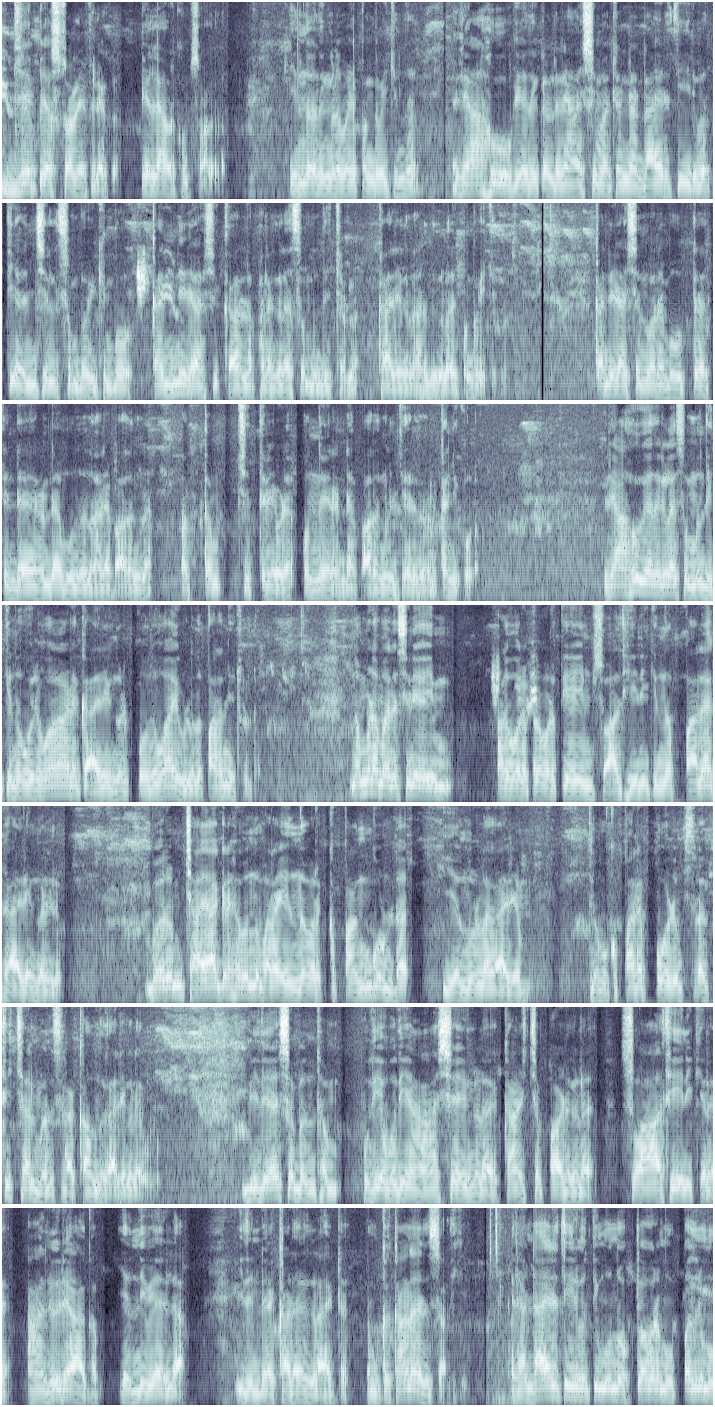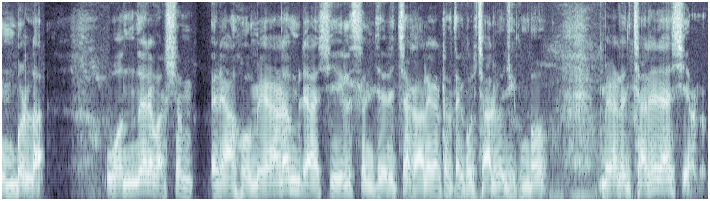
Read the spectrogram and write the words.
J P അസ്ട്രോലൈഫിലേക്ക് എല്ലാവർക്കും സ്വാഗതം. ഇന്ന് നിങ്ങളുമായി പങ്കുവയ്ക്കുന്നത് രാഹു കേതുക്കളുടെ രാശിമാറ്റം രണ്ടായിരത്തി ഇരുപത്തി അഞ്ചിൽ സംഭവിക്കുമ്പോൾ കന്നി രാശിക്കാരുടെ ഫലങ്ങളെ സംബന്ധിച്ചുള്ള കാര്യങ്ങളാണ് നിങ്ങളുമായി പങ്കുവയ്ക്കുന്നത്. കന്നിരാശി എന്ന് പറയുമ്പോൾ ഉത്തരത്തിന്റെ രണ്ട് മൂന്ന് നാല് പാദങ്ങൾ അത്തം ചിത്രയുടെ ഒന്ന് രണ്ട് പാദങ്ങളും ചേരുന്നതാണ് കന്നിക്കൂടം. രാഹുകേതുകളെ സംബന്ധിക്കുന്ന ഒരുപാട് കാര്യങ്ങൾ പൊതുവായുള്ളത് പറഞ്ഞിട്ടുണ്ട്. നമ്മുടെ മനസ്സിനെയും അതുപോലെ പ്രവൃത്തിയെയും സ്വാധീനിക്കുന്ന പല കാര്യങ്ങളിലും വെറും ഛായാഗ്രഹമെന്ന് പറയുന്നവർക്ക് പങ്കുണ്ട് എന്നുള്ള കാര്യം നമുക്ക് പലപ്പോഴും ശ്രദ്ധിച്ചാൽ മനസ്സിലാക്കാവുന്ന കാര്യങ്ങളേ ഉള്ളൂ. വിദേശ ബന്ധം പുതിയ പുതിയ ആശയങ്ങൾ കാഴ്ചപ്പാടുകൾ സ്വാധീനിക്കൽ അനുരാഗം എന്നിവയെല്ലാം ഇതിന്റെ ഘടകങ്ങളായിട്ട് നമുക്ക് കാണാനും സാധിക്കും. രണ്ടായിരത്തി ഇരുപത്തി മൂന്ന് ഒക്ടോബർ മുപ്പതിന് മുമ്പുള്ള ഒന്നര വർഷം രാഹു മേടം രാശിയിൽ സഞ്ചരിച്ച കാലഘട്ടത്തെക്കുറിച്ച് ആലോചിക്കുമ്പോൾ മേടം ചരരാശിയാണ്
